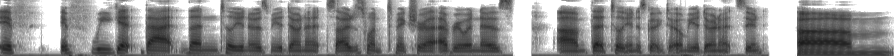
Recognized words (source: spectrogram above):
if if we get that, then Tillian owes me a donut. So I just want to make sure that everyone knows um, that Tillian is going to owe me a donut soon. Um,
